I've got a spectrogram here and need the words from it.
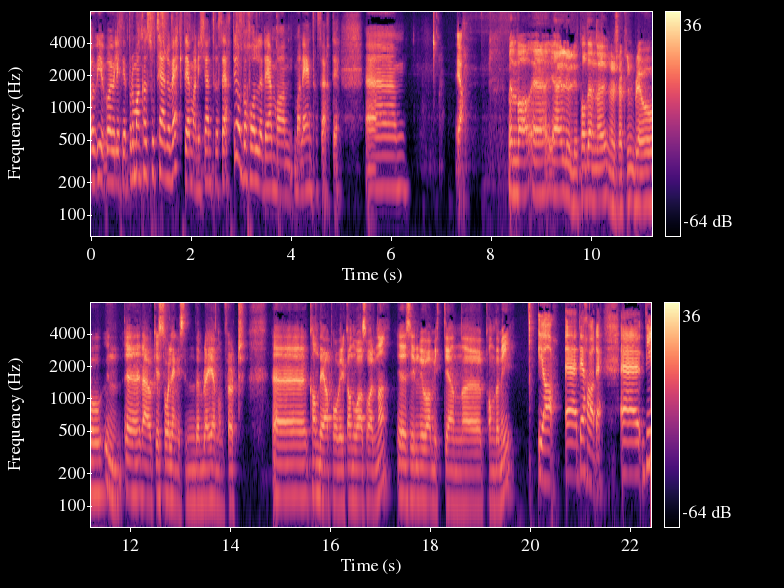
og vi var jo litt inne på det, man kan sortere vekk det man ikke er interessert i, og beholde det man, man er interessert i. Ja. Men hva, jeg lurer litt på, Denne undersøkelsen ble jo Det er jo ikke så lenge siden den ble gjennomført. Kan det ha påvirka noe av svarene, siden vi var midt i en pandemi? Ja, det har det. Vi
